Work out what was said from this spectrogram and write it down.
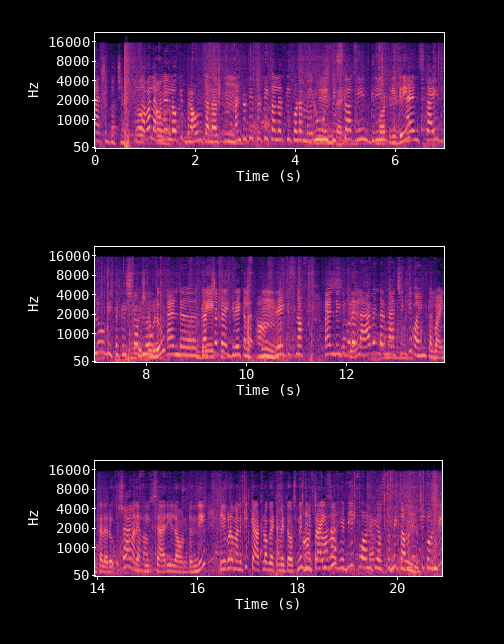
మ్యాచింగ్ వచ్చింది. చూసావా? లెమన్ ఎల్లో కి brown colour and tutti frutti కలర్కి కూడా maroon pista green green. And sky blue with Krishna Krishna blue. And గచ్చకాయ గ్రే కలర్ గ్రే కి స్నప్ అండ్ ఇది కూడా లావెండర్ మ్యాచింగ్కి wine colour. Wine colour. So మనకి శారీ ఇలా ఉంటుంది. ఇది కూడా మనకి క్యాటలాగ్ ఐటమ్ అయితే వస్తుంది. దీని ప్రైస్ హెవీ క్వాలిటీ వస్తుంది. గమనించుకోండి.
